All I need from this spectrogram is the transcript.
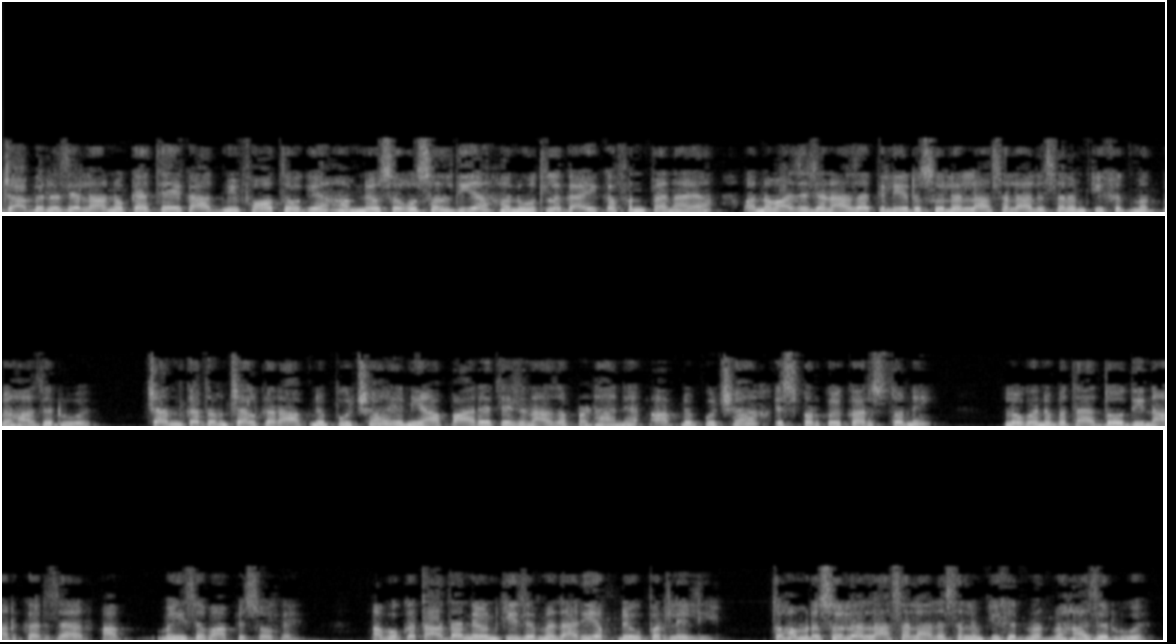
جابر رضی اللہ عنہ کہتے ایک آدمی فوت ہو گیا، ہم نے اسے غسل دیا حنوت لگائی، کفن پہنایا اور نواز جنازہ کے لیے رسول اللہ صلی اللہ علیہ وسلم کی خدمت میں حاضر ہوئے۔ چند قدم چل کر آپ نے پوچھا یعنی آپ آ رہے تھے جنازہ پڑھانے، آپ نے پوچھا، اس پر کوئی قرض تو نہیں؟ لوگوں نے بتایا، دو دینار قرض ہے اور آپ وہیں سے واپس ہو گئے۔ ابو قطع نے ان کی ذمہ داری اپنے اوپر لے لی۔ تو ہم رسول اللہ صلی اللہ علیہ وسلم کی خدمت میں حاضر ہوئے۔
